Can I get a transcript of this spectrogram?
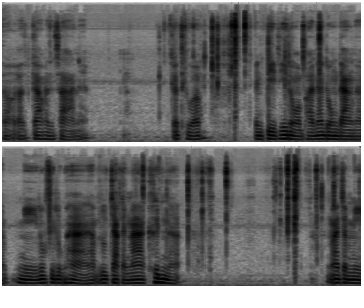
ก็ 99พรรษาเนี่ยก็ถือว่าเป็นปีที่หลวงพ่อพัดเนี่ยโด่งดังนะครับ มีลูกศิษย์ลูกหาครับ รู้จักกันมากขึ้นนะครับน่าจะมี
